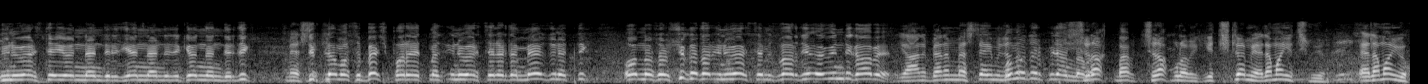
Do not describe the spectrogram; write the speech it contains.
üniversiteye yönlendirdik, yönlendirdik, yönlendirdik. Meslek. Diploması beş para etmez üniversitelerden mezun ettik. Ondan sonra şu kadar üniversitemiz var diye övündük abi. Yani benim mesleğim Bu mudur planlama? Çırak, bak çırak bulamıyor. Yetiştiremiyor. Eleman yetişmiyor. Eleman yok.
